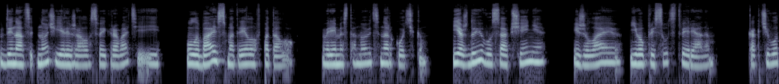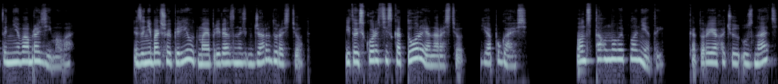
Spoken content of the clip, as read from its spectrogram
В двенадцать ночи я лежала в своей кровати и, улыбаясь, смотрела в потолок. Время становится наркотиком. Я жду его сообщения и желаю его присутствия рядом, как чего-то невообразимого. За небольшой период моя привязанность к Джареду растет. И той скорости, с которой она растет, я пугаюсь. Он стал новой планетой, которую я хочу узнать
